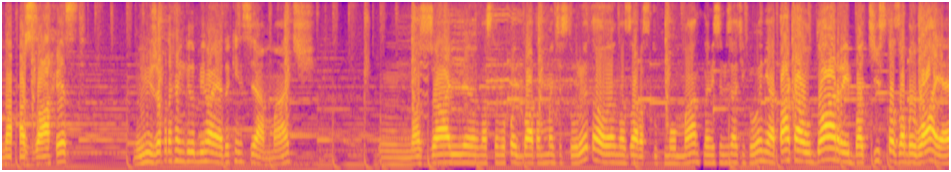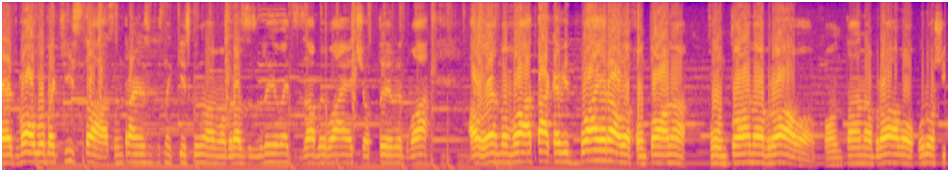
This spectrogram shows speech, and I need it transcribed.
наш захист. Ну і вже потихеньку добігає до кінця матч. На жаль, у нас не виходить багато моментів створити, але у нас зараз тут момент на 80-й хвилині. Атака, удар, і Батіста забиває. Едвало Батіста. Центральний захисник київської Динамо, бразилець забиває 4-2. Але нова атака від Байера, але Фонтана. Фонтана Браво! Фонтана Браво! Хороший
